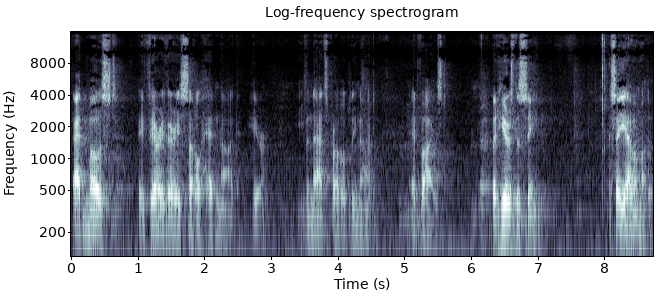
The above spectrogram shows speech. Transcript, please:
At most, a very, very subtle head nod here. Even that's probably not advised. But here's the scene. Say you have a mother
